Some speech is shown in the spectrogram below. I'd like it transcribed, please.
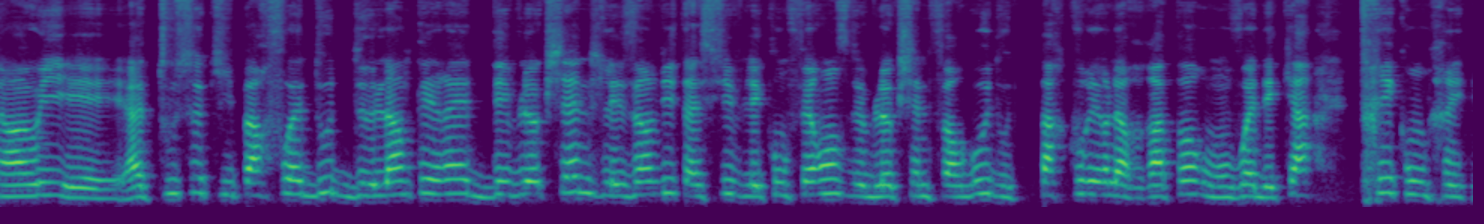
Ah oui, et à tous ceux qui parfois doutent de l'intérêt des blockchains, je les invite à suivre les conférences de Blockchain for Good ou de parcourir leurs rapports où on voit des cas très concrets.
